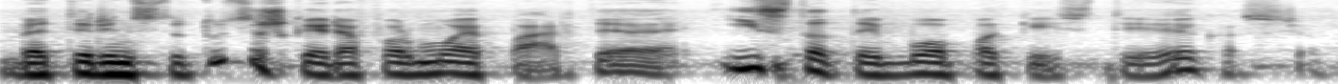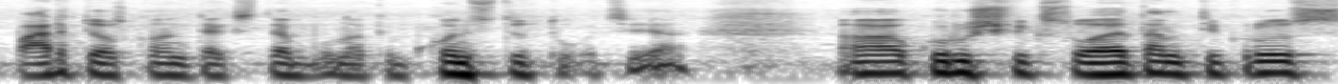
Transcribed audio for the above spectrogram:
bet ir instituciškai reformuoja partiją. Įstatai buvo pakeisti, kas partijos kontekste būna kaip konstitucija, kur užfiksuoja tam tikrus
